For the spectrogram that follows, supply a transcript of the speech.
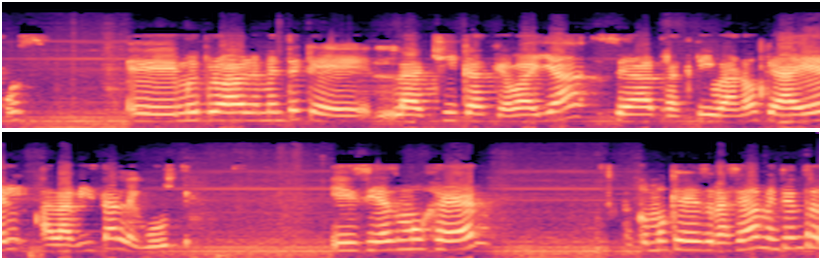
pues eh, muy probablemente que la chica que vaya sea atractiva, ¿no? Que a él, a la vista, le guste. Y si es mujer, como que desgraciadamente entre,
